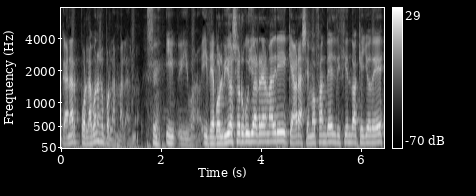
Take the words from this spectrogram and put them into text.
ganar por las buenas o por las malas, ¿no? Sí. Y, y bueno, y devolvió ese orgullo al Real Madrid, que ahora se mofan de él diciendo aquello de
